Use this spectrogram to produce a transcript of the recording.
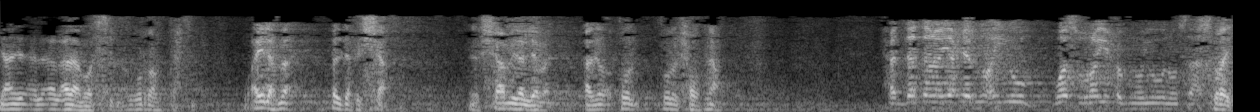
يعني العلامة والسنة الغرة والتحجيل وأيلة بلدة في الشام. من الشام إلى اليمن. هذا طول طول الحوض نعم. حدثنا يحيى بن أيوب وسريح بن يونس. سريج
